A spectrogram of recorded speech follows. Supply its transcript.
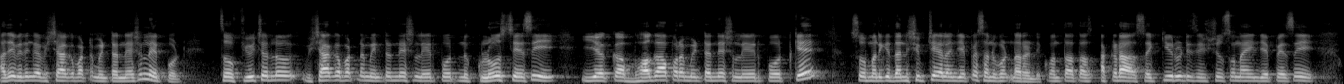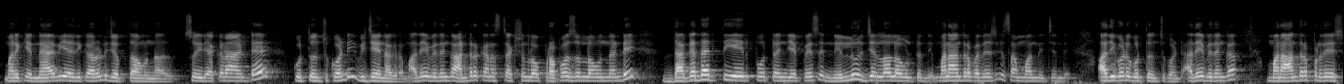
అదేవిధంగా విశాఖపట్నం ఇంటర్నేషనల్ ఎయిర్పోర్ట్. సో ఫ్యూచర్లో విశాఖపట్నం ఇంటర్నేషనల్ ఎయిర్పోర్ట్ను క్లోజ్ చేసి ఈ యొక్క భోగాపురం ఇంటర్నేషనల్ ఎయిర్పోర్ట్కే సో మనకి దాన్ని షిఫ్ట్ చేయాలని చెప్పేసి అనుకుంటున్నారండి. కొంత అక్కడ సెక్యూరిటీస్ ఇష్యూస్ ఉన్నాయని చెప్పేసి మనకి నేవీ అధికారులు చెప్తా ఉన్నారు. సో ఇది ఎక్కడ అంటే గుర్తుంచుకోండి విజయనగరం. అదేవిధంగా అండర్ కన్స్ట్రక్షన్లో ప్రపోజల్లో ఉందండి. దగదర్తి ఎయిర్పోర్ట్ అని చెప్పేసి నెల్లూరు జిల్లాలో ఉంటుంది. మన ఆంధ్రప్రదేశ్కి సంబంధించింది. అది కూడా గుర్తుంచుకోండి. అదేవిధంగా మన ఆంధ్రప్రదేశ్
